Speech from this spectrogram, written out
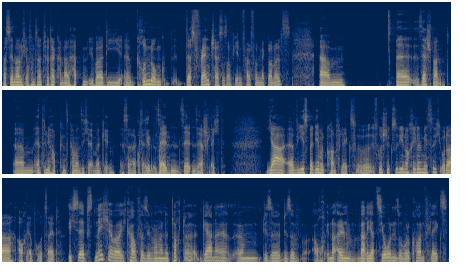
was wir neulich auf unserem Twitter-Kanal hatten, über die äh, Gründung des Franchises auf jeden Fall von McDonalds. Ähm, äh, sehr spannend. Ähm, Anthony Hopkins kann man sich ja immer geben. Ist ja selten, selten sehr schlecht. Ja, äh, wie ist bei dir mit Cornflakes? Äh, frühstückst du die noch regelmäßig oder auch eher Brotzeit? Ich selbst nicht, aber ich kaufe sie für meine Tochter gerne. Ähm, diese, diese auch in allen Variationen, sowohl Cornflakes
